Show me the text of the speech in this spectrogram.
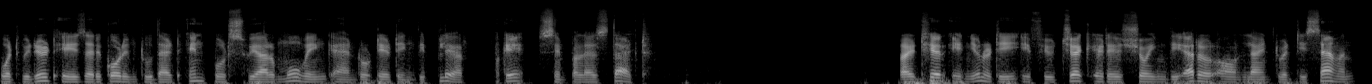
what we did is according to that inputs we are moving and rotating the player okay simple as that. Right here in unity if you check it is showing the error on line 27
